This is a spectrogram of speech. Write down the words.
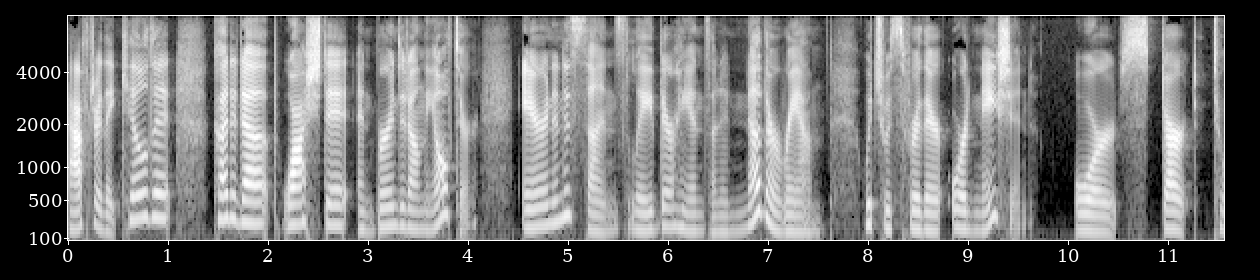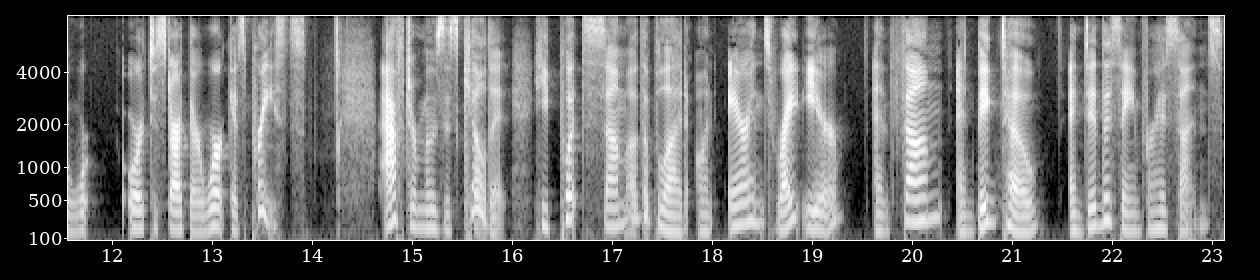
After they killed it, cut it up, washed it, and burned it on the altar, Aaron and his sons laid their hands on another ram, which was for their ordination or start to work or to start their work as priests. After Moses killed it, he put some of the blood on Aaron's right ear and thumb and big toe and did the same for his sons.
